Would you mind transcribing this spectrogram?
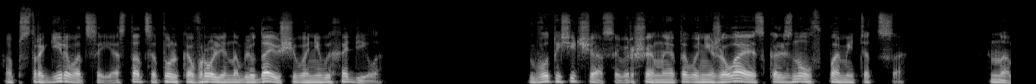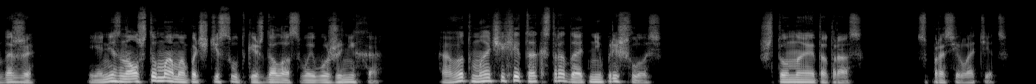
абстрагироваться и остаться только в роли наблюдающего не выходило. Вот и сейчас, совершенно этого не желая, скользнул в память отца. Надо же, я не знал, что мама почти сутки ждала своего жениха. А вот мачехе так страдать не пришлось. «Что на этот раз?» — спросил отец.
